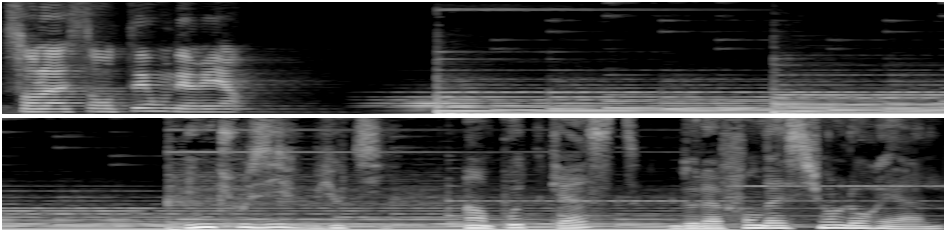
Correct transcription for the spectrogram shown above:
sans la santé on n'est rien. Inclusive Beauty un podcast de la Fondation L'Oréal.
